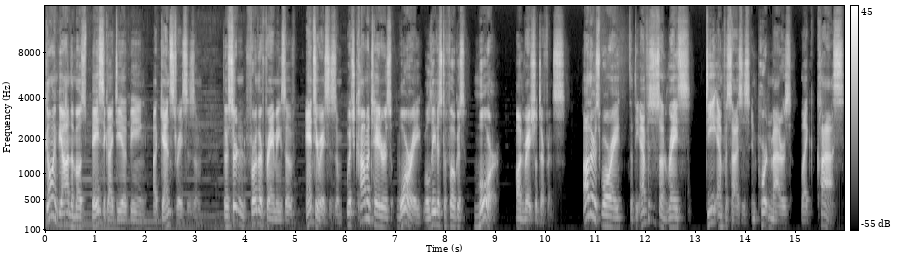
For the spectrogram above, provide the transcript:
Going beyond the most basic idea of being against racism, there are certain further framings of anti racism, which commentators worry will lead us to focus more on racial difference. Others worry that the emphasis on race de emphasizes important matters like class.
